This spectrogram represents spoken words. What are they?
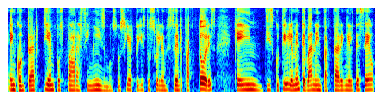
encontrar tiempos para sí mismos, ¿no es cierto? Y estos suelen ser factores que indiscutiblemente van a impactar en el deseo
